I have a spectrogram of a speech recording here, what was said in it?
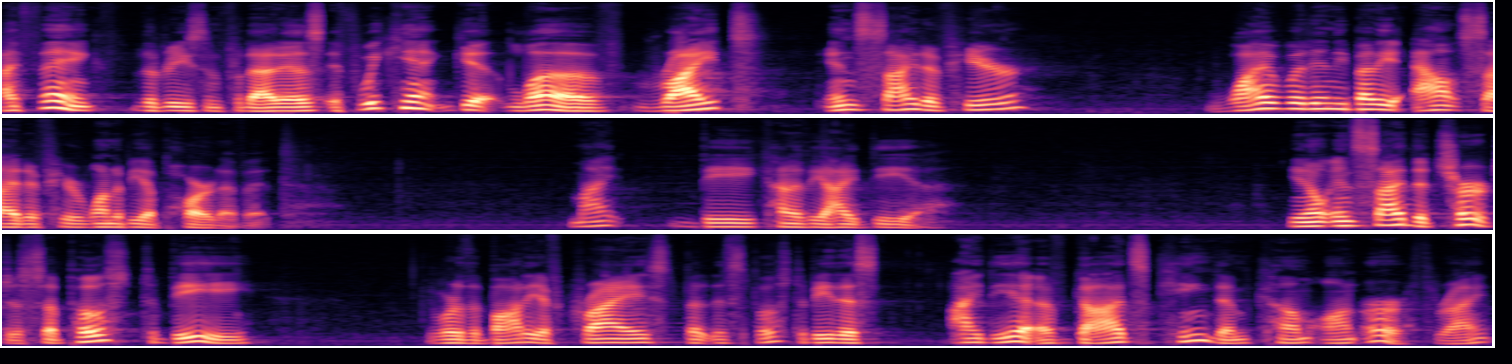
I think the reason for that is if we can't get love right inside of here, why would anybody outside of here want to be a part of it? Might be kind of the idea. You know, inside the church is supposed to be, we're the body of Christ, but it's supposed to be this idea of God's kingdom come on earth, right?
